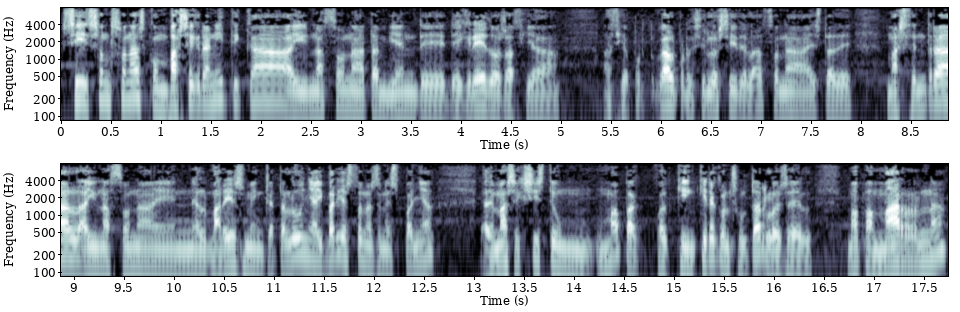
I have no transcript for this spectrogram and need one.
Sí, son zonas con base granítica. Hay una zona también de, de gredos hacia hacia Portugal, por decirlo así, de la zona esta de más central, hay una zona en el Maresme, en Cataluña, hay varias zonas en España. Además existe un, mapa, quien quiera consultarlo, es el mapa Marna,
